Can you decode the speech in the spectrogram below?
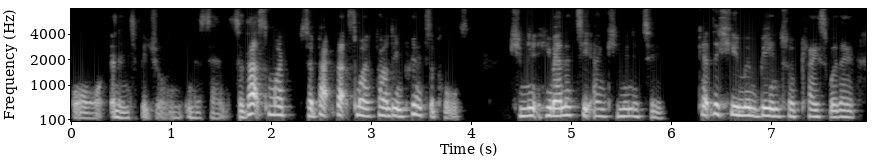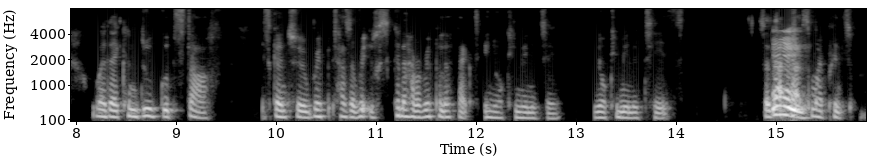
or an individual in, in a sense. So that's my so back that's my founding principles: humanity and community. Get the human being to a place where they where they can do good stuff. It's going to rip. It has a. It's going to have a ripple effect in your community, in your communities. So that, mm. that's my principle.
